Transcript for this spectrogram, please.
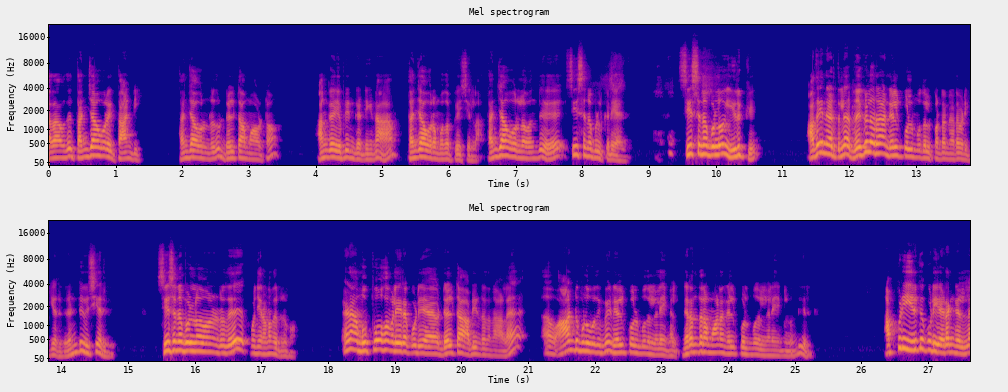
அதாவது தஞ்சாவூரை தாண்டி தஞ்சாவூர்ன்றது டெல்டா மாவட்டம். அங்கே எப்படின்னு கேட்டிங்கன்னா தஞ்சாவூரை முதல் பேசிடலாம். தஞ்சாவூரில் வந்து சீசனபிள் கிடையாது. சீசனபிளும் இருக்குது அதே நேரத்தில் ரெகுலராக நெல் கொள்முதல் பண்ணுற நடவடிக்கை இருக்குது ரெண்டு விஷயம் இருக்குது சீசனபிள்ன்றது கொஞ்சம் நடந்துகிட்ருக்கும். ஏன்னா முப்போக விளையிடக்கூடிய டெல்டா அப்படின்றதுனால ஆண்டு முழுவதுமே நெல் கொள்முதல் நிலையங்கள் நிரந்தரமான நெல் கொள்முதல் நிலையங்கள் வந்து இருக்குது அப்படி இருக்கக்கூடிய இடங்கள்ல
